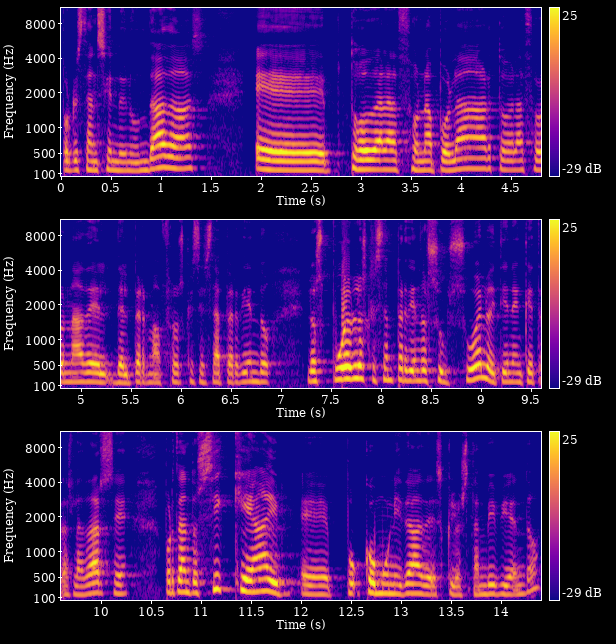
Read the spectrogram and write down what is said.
porque están siendo inundadas, eh, toda la zona polar, toda la zona del, permafrost que se está perdiendo, los pueblos que están perdiendo subsuelo y tienen que trasladarse. Por tanto, sí que hay eh, comunidades que lo están viviendo,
